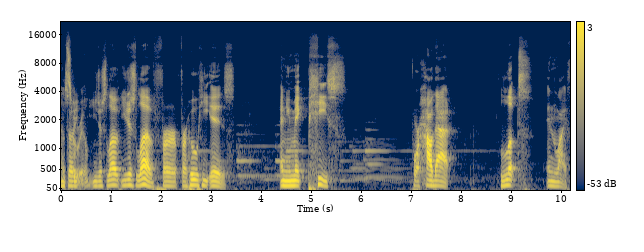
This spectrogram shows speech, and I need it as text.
And so so real. you just love you just love for for who he is and you make peace for how that looks in life.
